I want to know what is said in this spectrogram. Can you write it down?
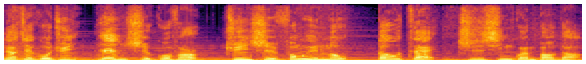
了解国军，认识国防，军事风云录都在执行官报道。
